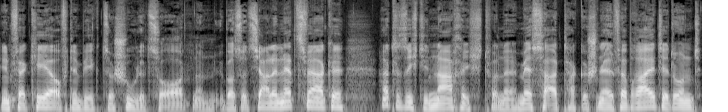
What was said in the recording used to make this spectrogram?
den Verkehr auf dem Weg zur Schule zu ordnen. Über soziale Netzwerke hatte sich die Nachricht von der Messerattacke schnell verbreitet und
